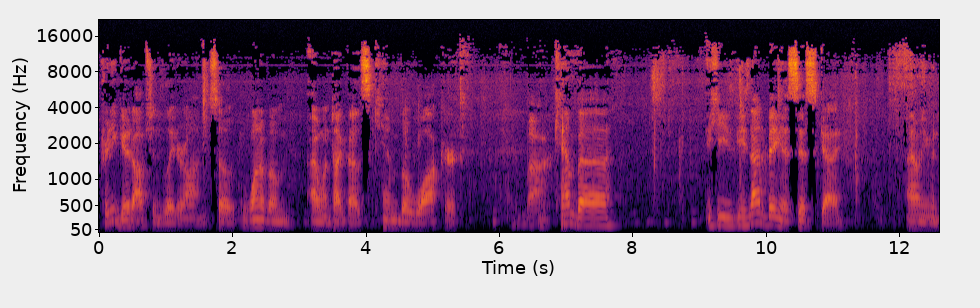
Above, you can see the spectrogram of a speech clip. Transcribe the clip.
pretty good options later on. So one of them I want to talk about is Kemba Walker. Bah. Kemba, he's he's not a big assist guy. I don't even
